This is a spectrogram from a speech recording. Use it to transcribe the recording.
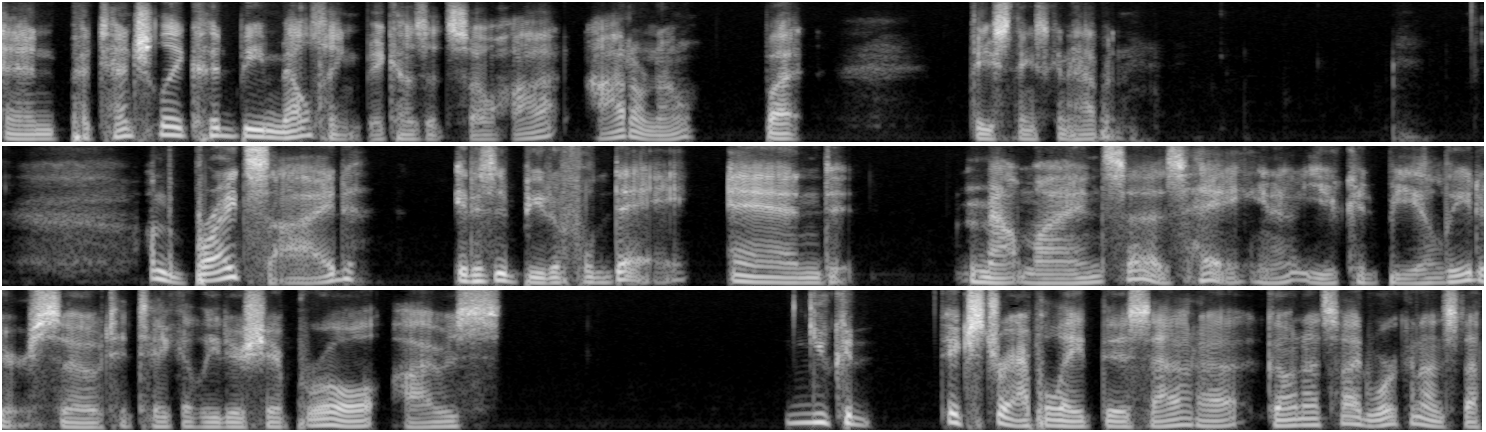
and potentially could be melting because it's so hot. I don't know, but these things can happen. On the bright side, it is a beautiful day and Mount Lion says, "Hey, you know, you could be a leader. So to take a leadership role, I was you could extrapolate this out uh, going outside working on stuff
